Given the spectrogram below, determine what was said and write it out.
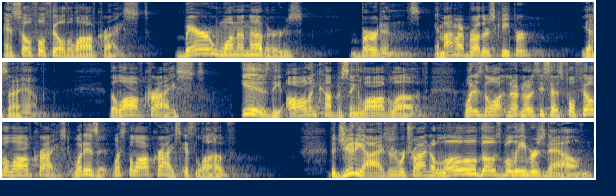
and so fulfill the law of Christ. Bear one another's burdens. Am I my brother's keeper? Yes, I am. The law of Christ is the all encompassing law of love. What is the law? Notice he says, fulfill the law of Christ. What is it? What's the law of Christ? It's love. The Judaizers were trying to load those believers down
